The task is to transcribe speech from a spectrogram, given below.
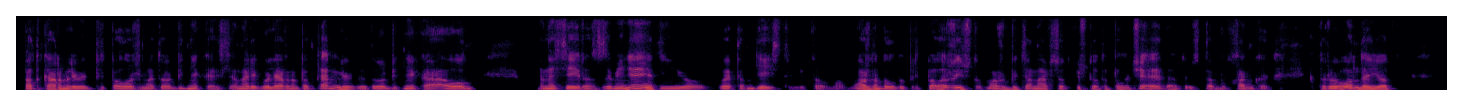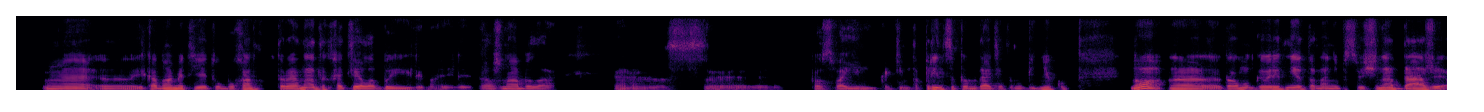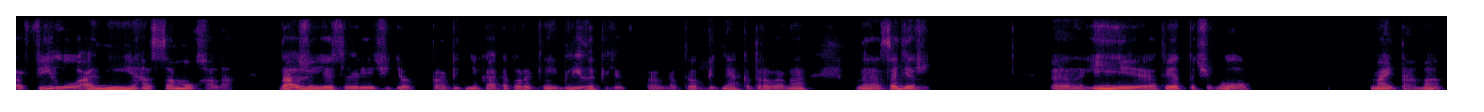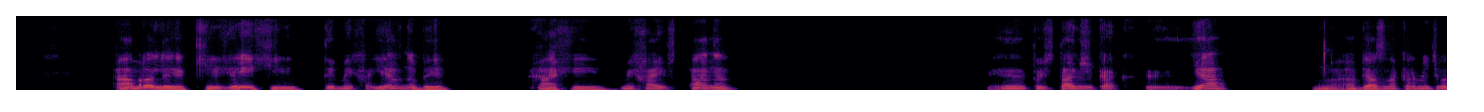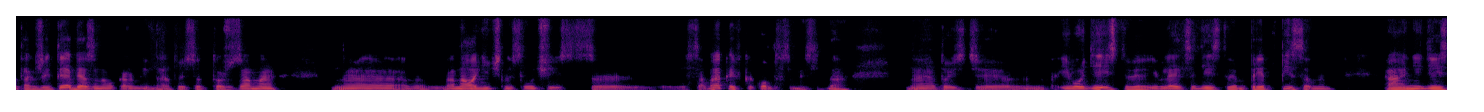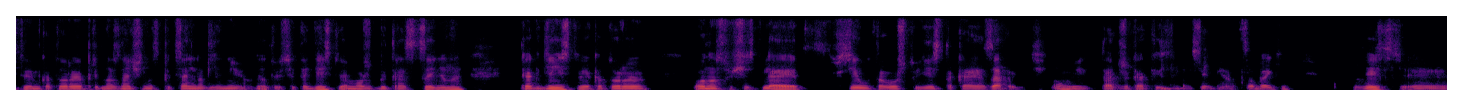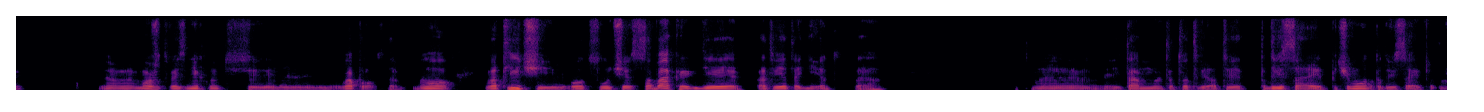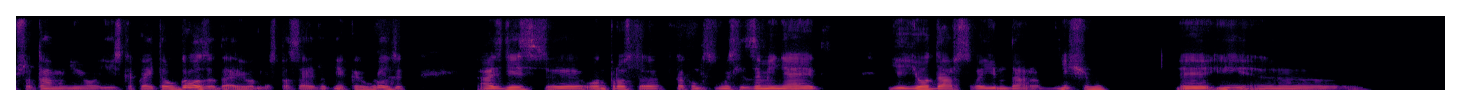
подкармливает, предположим, этого бедняка. Если она регулярно подкармливает этого бедняка, а он на сей раз заменяет ее в этом действии, то можно было бы предположить, что, может быть, она все-таки что-то получает. Да? То есть та буханка, которую он дает, экономит ей ту буханку, которую она хотела бы или, или должна была э, с, по своим каким-то принципам дать этому бедняку. Но э, Талмуд говорит, нет, она не посвящена даже Афилу Ани Гасамухала. Даже если речь идет про бедняка, который к ней близок, или тот бедняк, которого она э, содержит. Э, и ответ почему? Майтама, Амрали кигейхи де Михаевна бы Гахи Михаев Ана. То есть так же, как я обязана кормить его, так же и ты обязана его кормить. Да? То есть это то же самое аналогичный случай с собакой в каком-то смысле. Да? То есть его действие является действием предписанным а не действием, которое предназначено специально для нее. Да? То есть это действие может быть расценено как действие, которое он осуществляет в силу того, что есть такая заповедь. Ну и так же, как и спасение от собаки, здесь э, э, может возникнуть э, вопрос. Да? Но в отличие от случая с собакой, где ответа нет, да, и там этот ответ, ответ подвисает. Почему он подвисает? Потому что там у нее есть какая-то угроза, да, и он ее спасает от некой угрозы. А здесь э, он просто в каком-то смысле заменяет ее дар своим даром нищему. Э, и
